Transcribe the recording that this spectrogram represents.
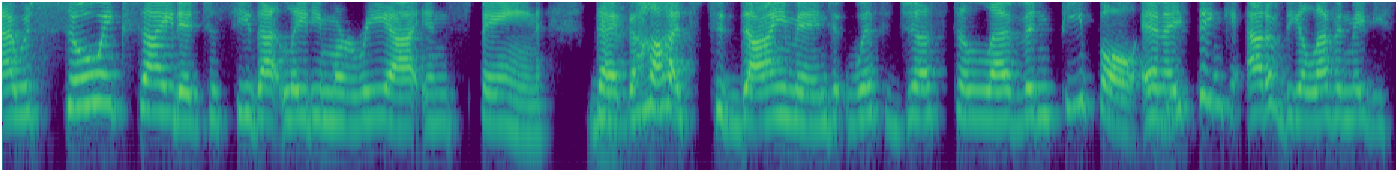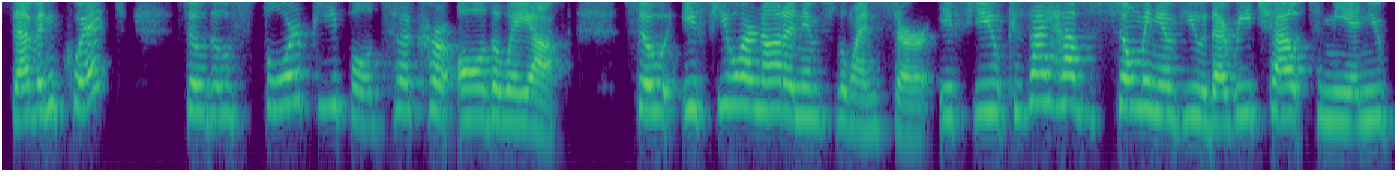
I was so excited to see that lady Maria in Spain that yes. got to diamond with just 11 people. And I think out of the 11, maybe seven quit. So those four people took her all the way up. So if you are not an influencer, if you, because I have so many of you that reach out to me and you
